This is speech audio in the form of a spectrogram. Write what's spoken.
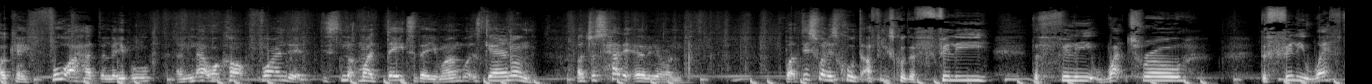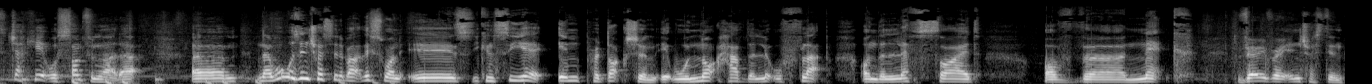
Okay, thought I had the label, and now I can't find it. It's not my day today, man, what's going on? I just had it earlier on. But this one is called, I think it's called the Philly, the Philly Watro, the Philly Weft jacket or something like that. Um, now, what was interesting about this one is you can see it in production. It will not have the little flap on the left side of the neck. Very, very interesting.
